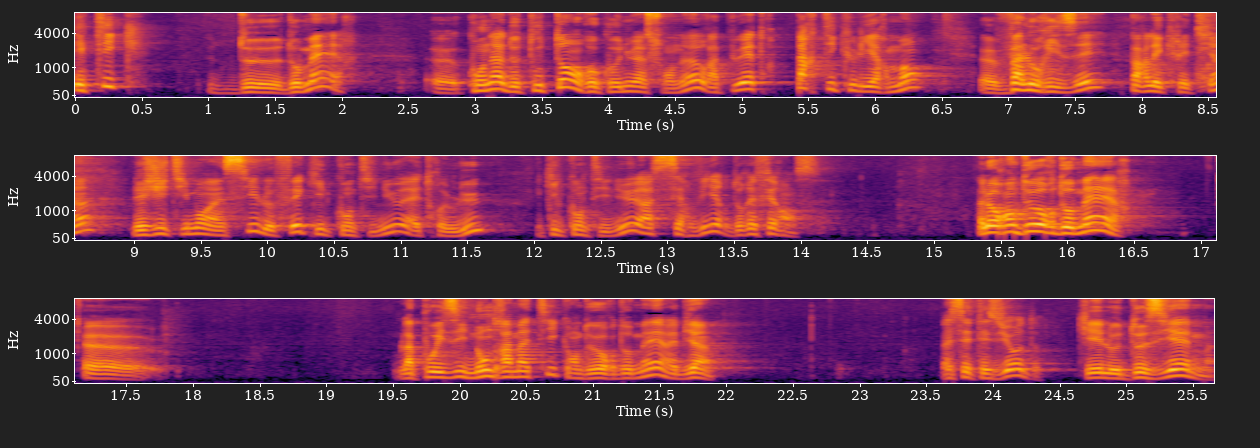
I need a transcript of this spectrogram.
éthique d'Homère, euh, qu'on a de tout temps reconnue à son œuvre, a pu être particulièrement valorisée par les chrétiens, légitimant ainsi le fait qu'il continue à être lu et qu'il continue à servir de référence. Alors en dehors d'Homère, la poésie non dramatique en dehors d'Homère, eh bien, ben, c'est Hésiode qui est le deuxième,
